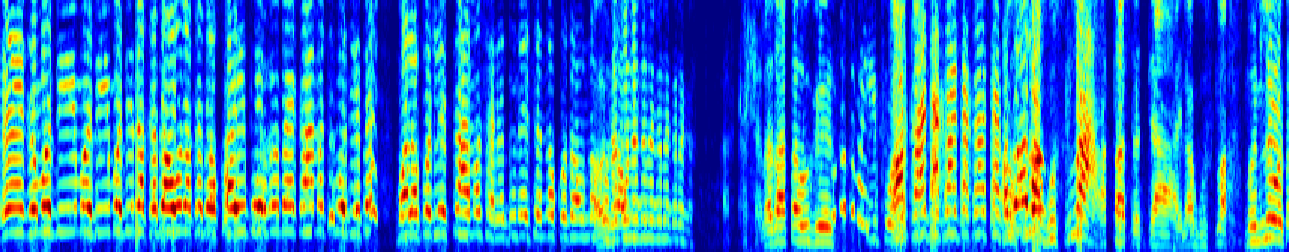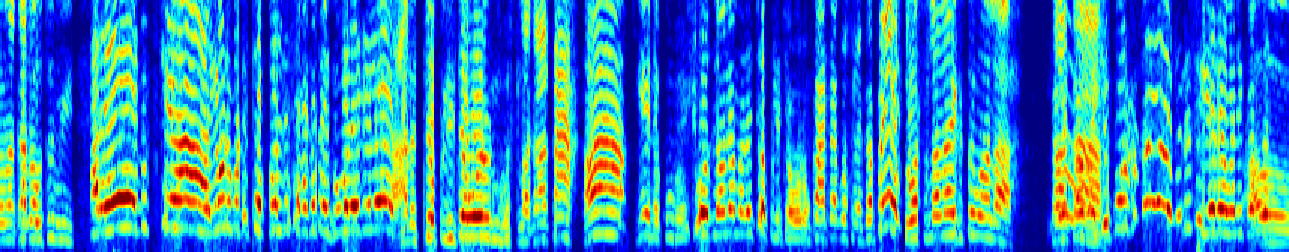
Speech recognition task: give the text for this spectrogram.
ए ग मधी मधी मधी नका जाऊ नका जाऊ. काही पोरग बाय कामाच्या मध्ये येत मला पडले काम साऱ्या दुनियाच्या नको जाऊ अहो, नको नका जाऊ. नका नका नका नका. कशाला जाता उगेच? ही? काटा काटा काटा घुसला आता त्याच्या आईला घुसला. म्हणलं होतं नका जाऊ तुम्ही? अरे डुचक्या एवढी मोठी चप्पल दिसणार का तुझे डोळे गेले? अरे चपलीच्या वरून घुसला काटा. हा येणे कुठून शोध लावले म्हणे चपलीच्या वरून काटा घुसला. का पे टोचला नाही का तुम्हाला? काटा. ही पोरग काय अजून असं येड्यावानी करतं? अहो,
